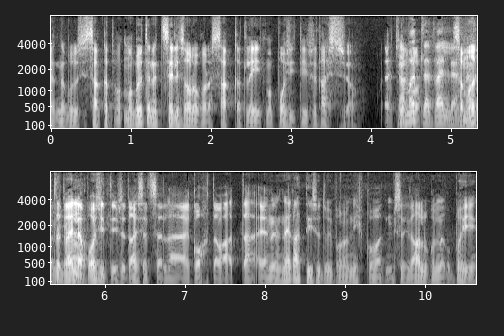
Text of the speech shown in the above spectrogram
et nagu siis sa hakkad, ma kujutan ette, sellises olukorras sa hakkad leidma positiivseid asju. Et sa nagu, mõtled välja. sa mõtled välja. positiivsed asjad selle kohta, vaata, ja need negatiivsed võib-olla nihkuvad, mis olid algul nagu põhi.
